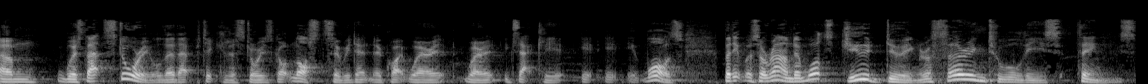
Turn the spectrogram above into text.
um, was that story, although that particular story's got lost, so we don't know quite where it, where it exactly it, it, it was. But it was around. And what's Jude doing, referring to all these things?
